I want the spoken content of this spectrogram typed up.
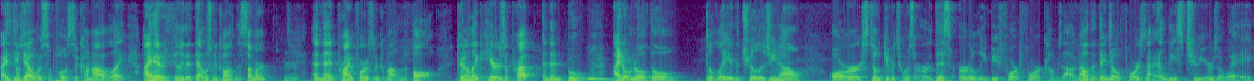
I think that was supposed to come out like I had a feeling that that was going to come out in the summer, Mm-hmm. and then Prime Four was going to come out in the fall. Kind of like here's a prep, and then boom. I don't know if they'll delay the trilogy now or still give it to us ear this early before four comes out. Now that they know four is not at least two years away,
